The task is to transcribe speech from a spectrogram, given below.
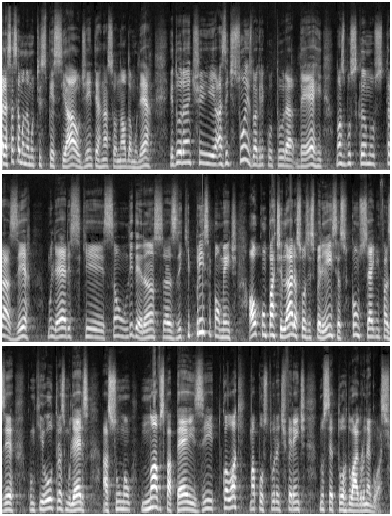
olha, essa semana é muito especial, Dia Internacional da Mulher, e durante as edições do Agricultura BR, nós buscamos trazer mulheres que são lideranças e que, principalmente, ao compartilhar as suas experiências, conseguem fazer com que outras mulheres assumam novos papéis e coloquem uma postura diferente no setor do agronegócio.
